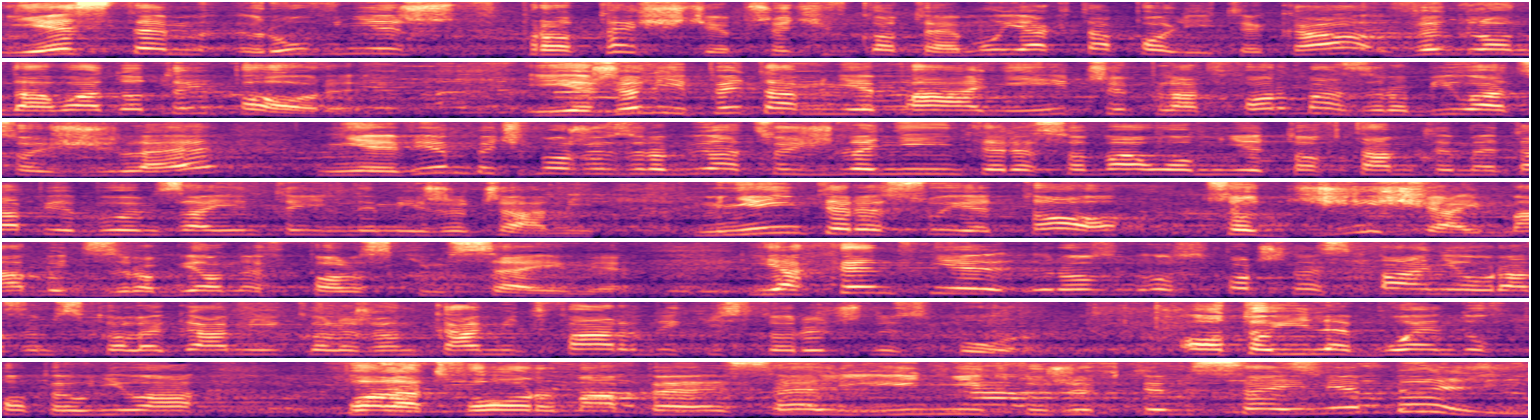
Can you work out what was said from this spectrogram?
Jestem również w proteście przeciwko temu, jak ta polityka wyglądała do tej pory. I jeżeli pyta mnie Pani, czy Platforma zrobiła coś źle, nie wiem, być może zrobiła coś źle, nie interesowało mnie to w tamtym etapie, byłem zajęty innymi rzeczami. Mnie interesuje to, co dzisiaj ma być zrobione w polskim Sejmie. Ja chętnie roz, rozpocznę z Panią razem z kolegami i koleżankami twardy historyczny spór o to, ile błędów popełniła Platforma, PSL i inni, którzy w tym Sejmie byli.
